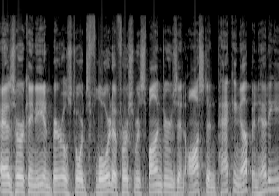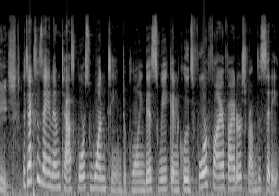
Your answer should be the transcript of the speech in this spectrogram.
As Hurricane Ian barrels towards Florida, first responders in Austin packing up and heading east. The Texas A&M Task Force 1 team deploying this week includes four firefighters from the city.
